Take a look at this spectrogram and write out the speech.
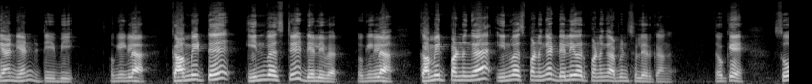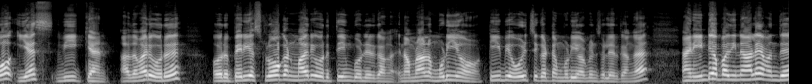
can end TB ஓகேங்களா கமிட்டு இன்வெஸ்ட் டெலிவர் ஓகேங்களா கமிட் பண்ணுங்க இன்வெஸ்ட் பண்ணுங்க டெலிவர் பண்ணுங்க அப்படின்னு சொல்லியிருக்காங்க. Okay so yes we can அது மாதிரி ஒரு ஒரு பெரிய ஸ்லோகன் மாதிரி ஒரு தீம் போட்டிருக்காங்க. நம்மளால் முடியும். டிபியை ஒழிச்சு கட்ட முடியும் அப்படின்னு சொல்லியிருக்காங்க. அண்ட் இந்தியா பார்த்தீங்கனாலே வந்து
